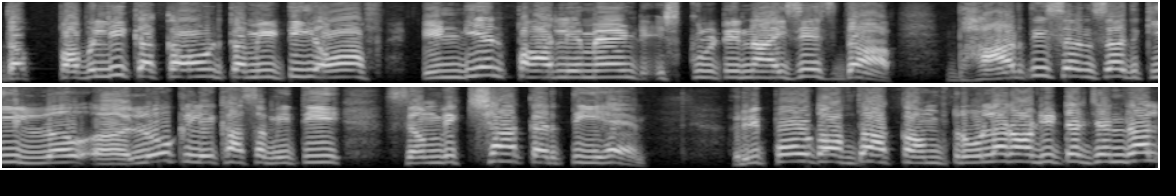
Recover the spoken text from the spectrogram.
the public account committee of Indian parliament scrutinises the भारतीय संसद की लो, लोक लेखा समिति समीक्षा करती है report of the controller auditor general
